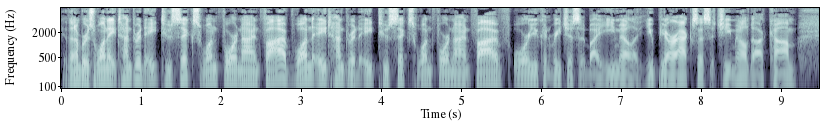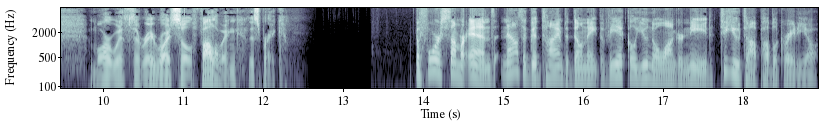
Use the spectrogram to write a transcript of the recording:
The number is 1 800 826 1495, 1 800 826 1495, or you can reach us by email at upraccess at gmail.com. More with Ray Reutzel following this break. Before summer ends, now's a good time to donate the vehicle you no longer need to Utah Public Radio.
